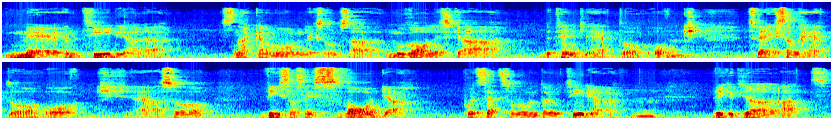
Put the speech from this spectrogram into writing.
mer än tidigare snackar de om liksom så här moraliska betänkligheter och tveksamheter och eh, alltså visar sig svaga på ett sätt som de inte har gjort tidigare. Vilket gör att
